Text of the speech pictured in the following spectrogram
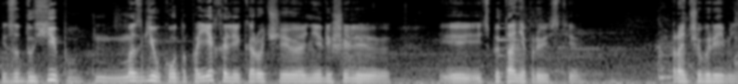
из-за духи мозги у кого-то поехали, и, короче, они решили испытание провести раньше времени.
